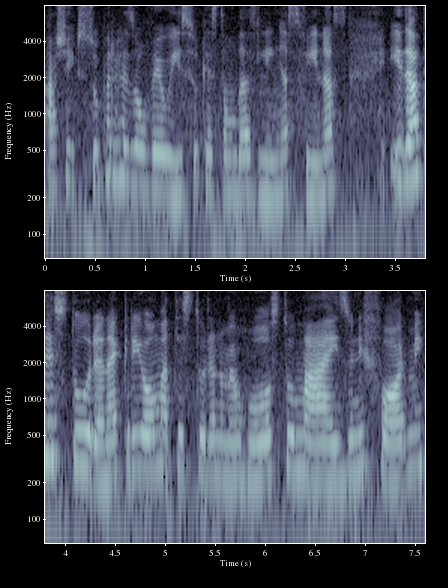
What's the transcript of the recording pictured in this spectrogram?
achei que super resolveu isso, questão das linhas finas e da textura, né? Criou uma textura no meu rosto mais uniforme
